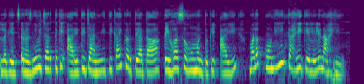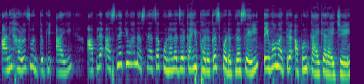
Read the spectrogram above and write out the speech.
लगेच रजनी विचारते की अरे ती जा जान्हवी ती काय करते आता? तेव्हा सोहम म्हणतो की आई मला कोणीही काही केलेले नाही. आणि हळूच म्हणतो की आई आपल्या असण्या किंवा नसण्याचा कुणाला जर काही फरकच पडत नसेल तेव्हा मात्र आपण काय करायचे?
